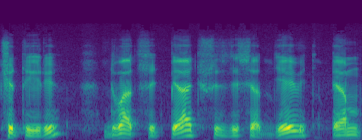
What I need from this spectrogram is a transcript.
4-25-69М.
